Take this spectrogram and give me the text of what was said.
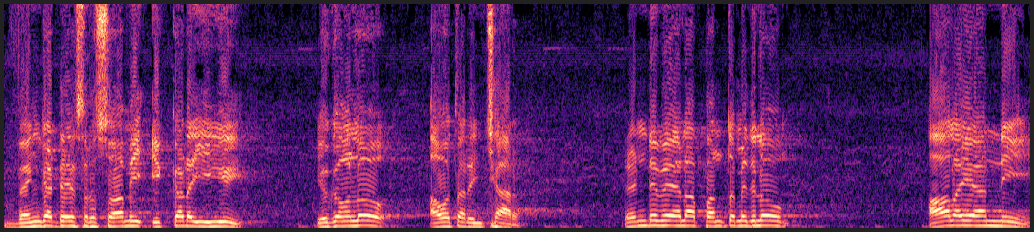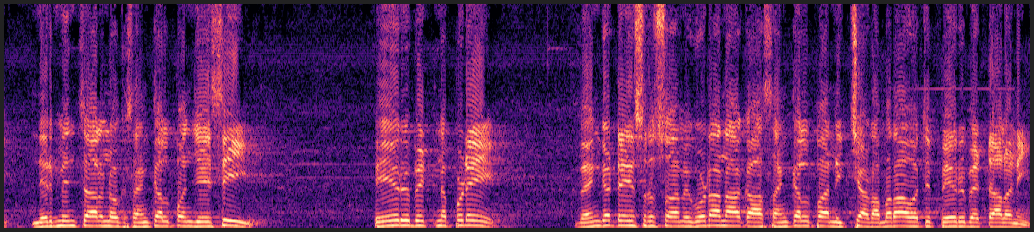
వెంకటేశ్వర స్వామి ఇక్కడ ఈ యుగంలో అవతరించారు. రెండు వేల పంతొమ్మిదిలో ఆలయాన్ని నిర్మించాలని ఒక సంకల్పం చేసి పేరు పెట్టినప్పుడే వెంకటేశ్వర స్వామి కూడా నాకు ఆ సంకల్పాన్ని ఇచ్చాడు. అమరావతి పేరు పెట్టాలని.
